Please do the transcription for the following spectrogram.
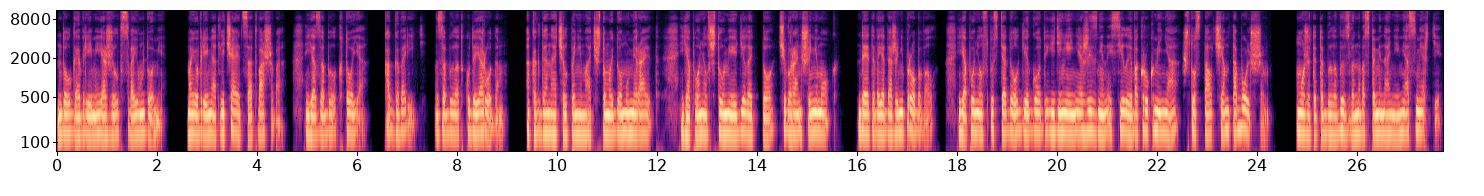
«Долгое время я жил в своем доме. Мое время отличается от вашего. Я забыл, кто я, как говорить, забыл, откуда я родом. А когда начал понимать, что мой дом умирает, я понял, что умею делать то, чего раньше не мог. До этого я даже не пробовал. Я понял спустя долгие годы единения жизненной силой вокруг меня, что стал чем-то большим. Может, это было вызвано воспоминаниями о смерти.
